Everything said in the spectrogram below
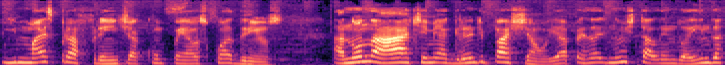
e mais pra frente acompanhar os quadrinhos. A nona arte é minha grande paixão, e apesar de não estar lendo ainda,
